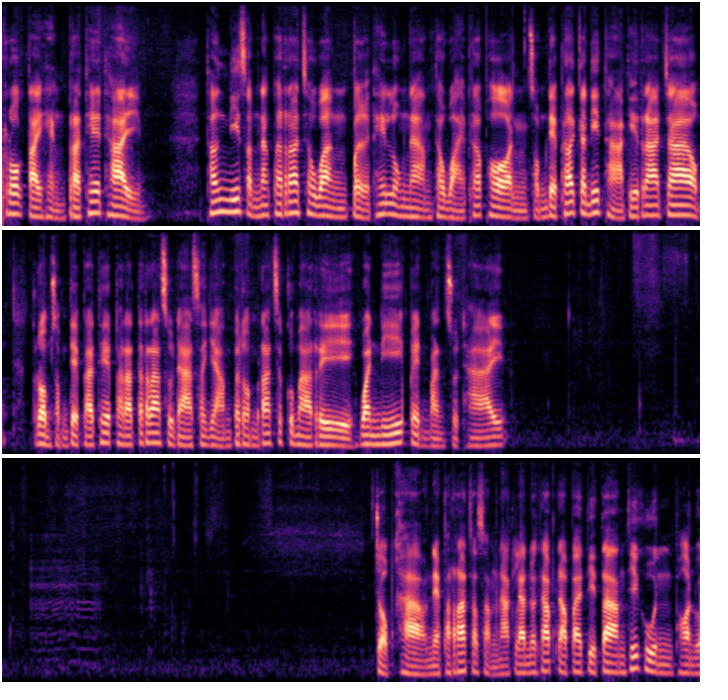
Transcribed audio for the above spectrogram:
โรคไตแห่งประเทศไทย ทั้งนี้สำนักพระราชวังเปิดให้ลงนามถวายพระพร สมเด็จพระนิธิถาธิราชเจ้า กรมสมเด็จพระเทพรัตนราชสุดาสยามบรมราชกุมารี วันนี้เป็นวันสุดท้าย จบข่าวในพระราชสำนักแล้วนะครับ เราไปติดตามที่คุณพรว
